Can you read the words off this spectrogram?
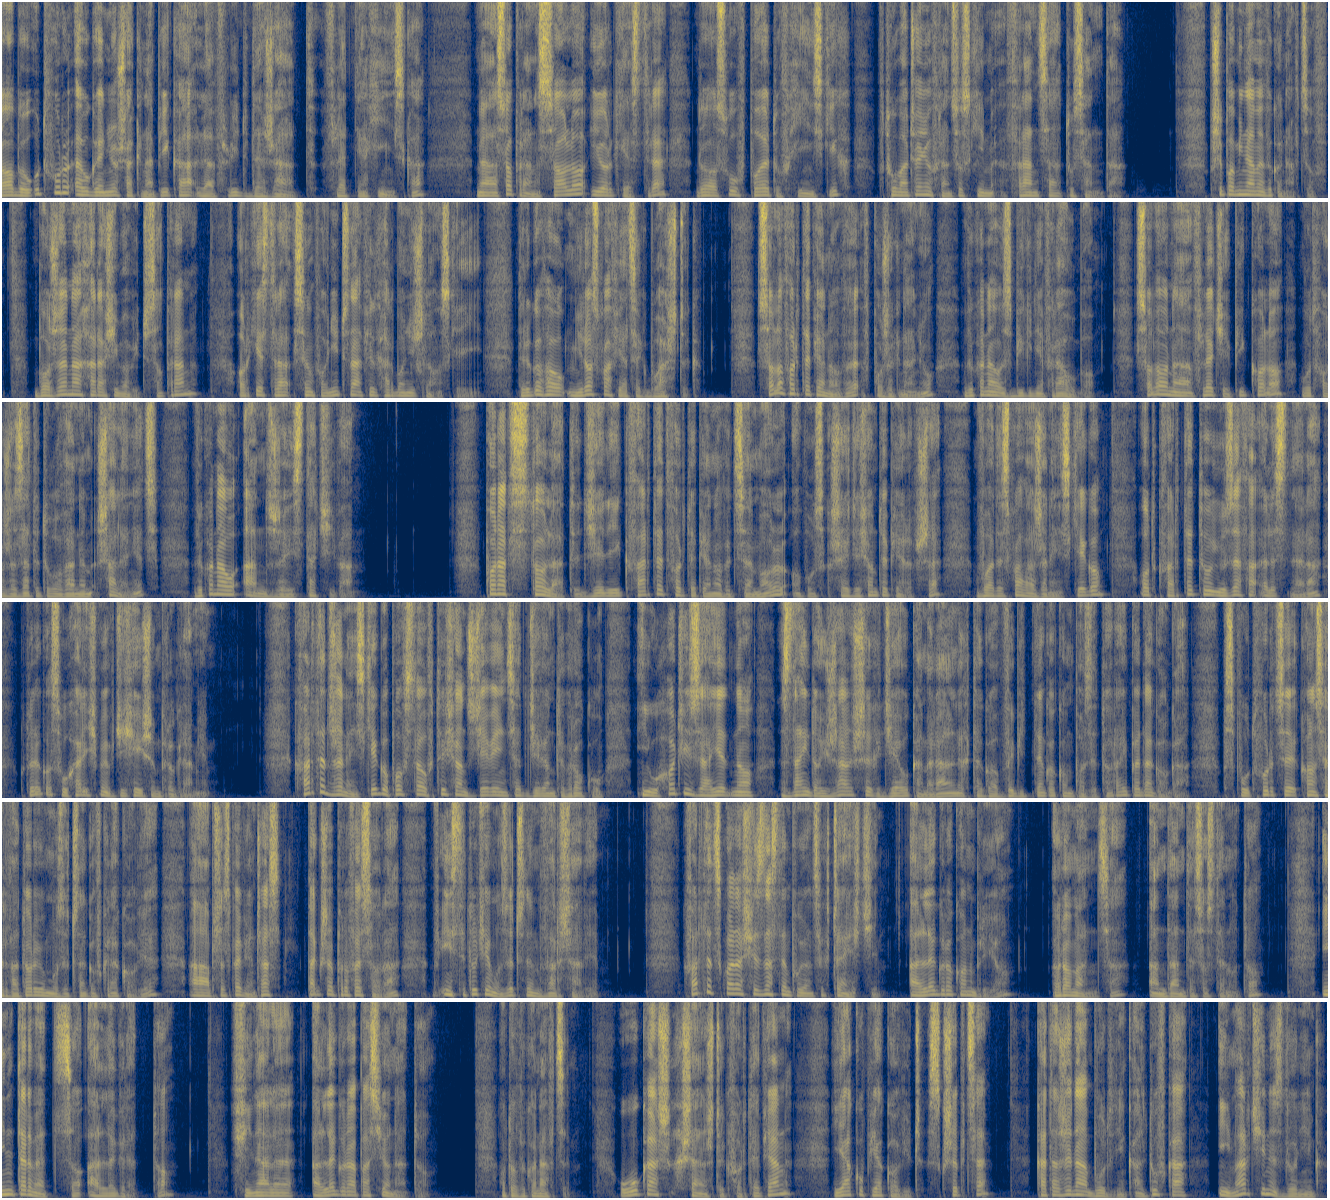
To był utwór Eugeniusza Knapika La Flûte de Jade, fletnia chińska, na sopran solo i orkiestrę do słów poetów chińskich w tłumaczeniu francuskim Franza Toussainta. Przypominamy wykonawców. Bożena Harasimowicz sopran, Orkiestra Symfoniczna Filharmonii Śląskiej. Dyrygował Mirosław Jacek Błaszczyk. Solo fortepianowe w pożegnaniu wykonał Zbigniew Raubo. Solo na flecie piccolo w utworze zatytułowanym Szaleniec wykonał Andrzej Staciwa. Ponad 100 lat dzieli kwartet fortepianowy Cemol op. 61 Władysława Żeleńskiego od kwartetu Józefa Elsnera, którego słuchaliśmy w dzisiejszym programie. Kwartet Żeleńskiego powstał w 1909 roku i uchodzi za jedno z najdojrzalszych dzieł kameralnych tego wybitnego kompozytora i pedagoga, współtwórcy Konserwatorium Muzycznego w Krakowie, a przez pewien czas także profesora w Instytucie Muzycznym w Warszawie. Kwartet składa się z następujących części. Allegro con brio, romanza, andante sostenuto, intermezzo allegretto, finale allegro appassionato. Oto wykonawcy. Łukasz Chrzęszczyk fortepian, Jakub Jakowicz skrzypce, Katarzyna Budnik altówka i Marcin Zdunik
